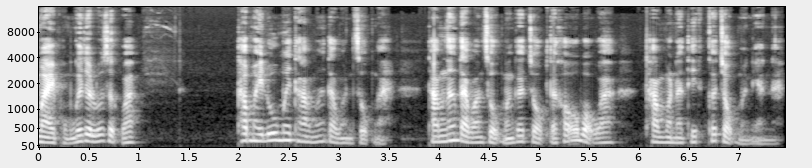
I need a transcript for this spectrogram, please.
ใหม่ๆ ผมก็จะรู้สึกว่าทำไมลูกไม่ทำตั้งแต่วันศุกร์อะทำตั้งแต่วันศุกร์มันก็จบ แต่เขาก็บอกว่าทำวันอาทิตย์ก็จบเหมือนกันนะ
